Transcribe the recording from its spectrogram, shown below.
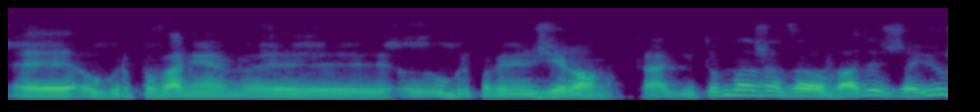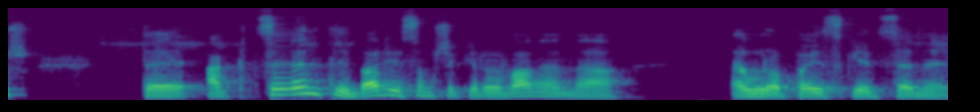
e, ugrupowaniem, e, ugrupowaniom zielonym. Tak? I tu można zauważyć, że już te akcenty bardziej są przekierowane na europejskie ceny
